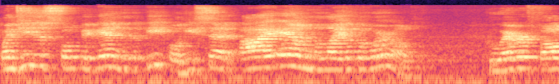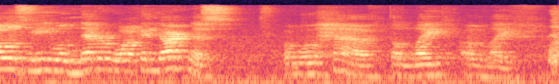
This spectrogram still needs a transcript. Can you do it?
When Jesus spoke again to the people, he said, I am the light of the world. Whoever follows me will never walk in darkness, but will have the light of life.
